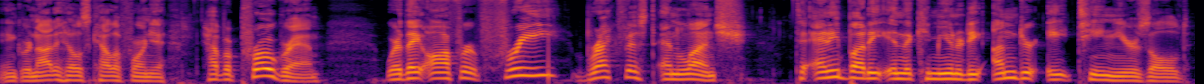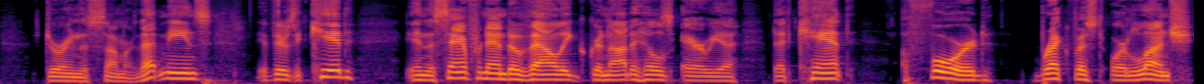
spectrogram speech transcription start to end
in Granada Hills, California, have a program where they offer free breakfast and lunch to anybody in the community under 18 years old during the summer. That means if there's a kid in the San Fernando Valley, Granada Hills area that can't afford breakfast, or lunch,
